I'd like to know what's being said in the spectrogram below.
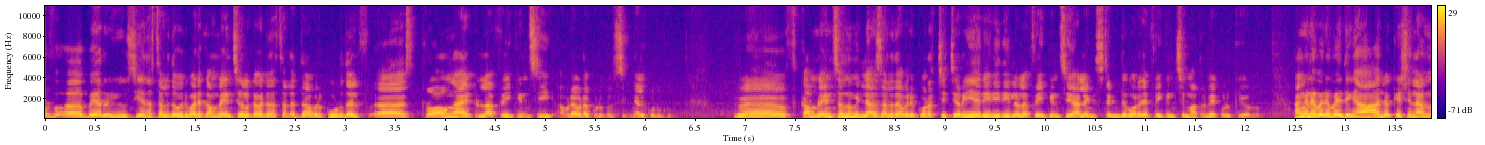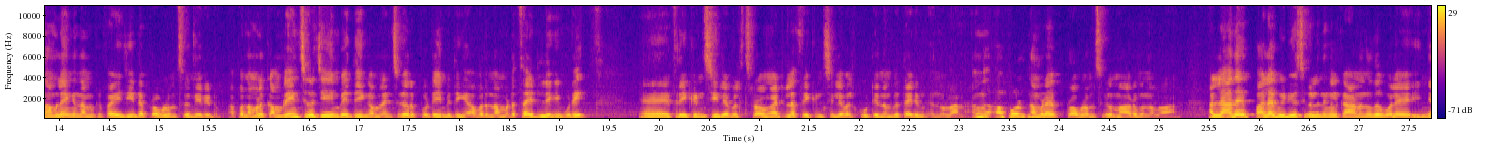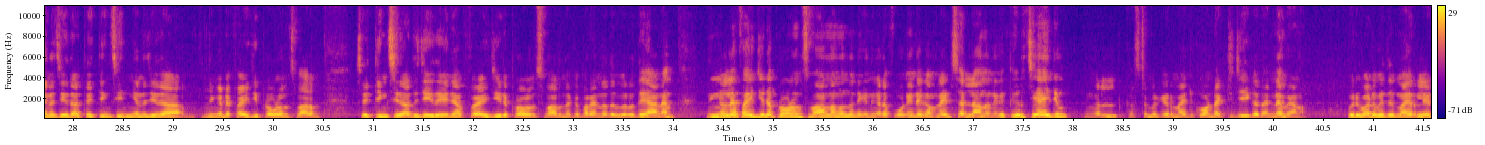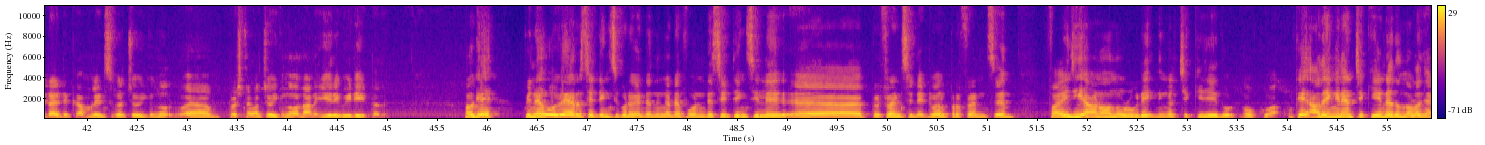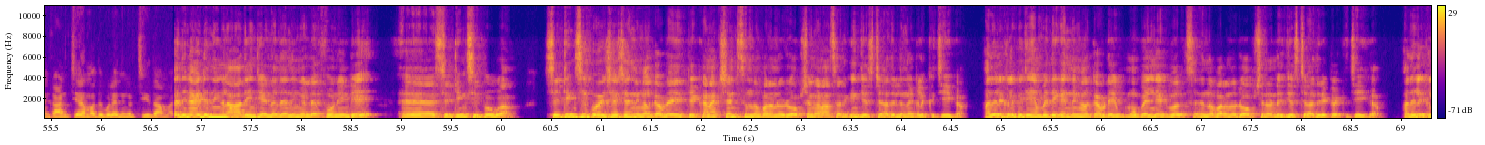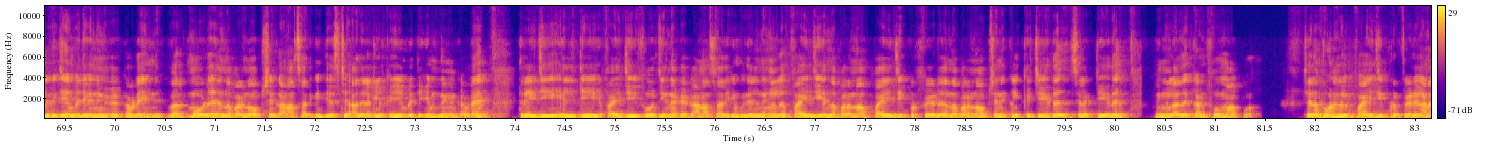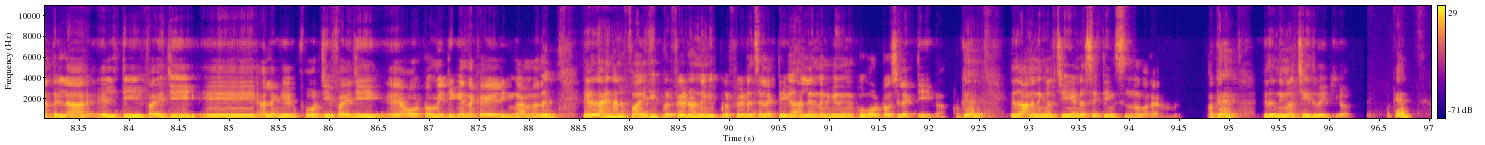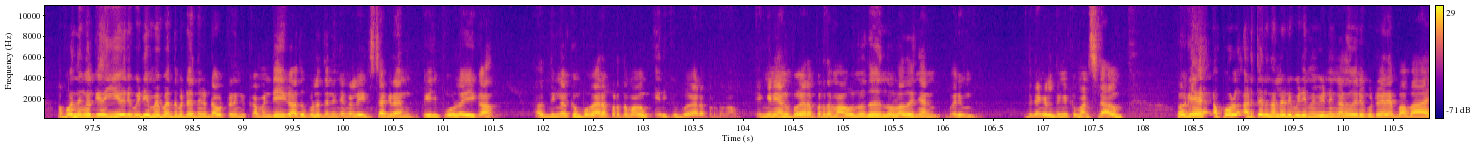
പേർ യൂസ് ചെയ്യുന്ന സ്ഥലത്ത് ഒരുപാട് കംപ്ലയിൻസുകളൊക്കെ വരുന്ന സ്ഥലത്ത് അവർ കൂടുതൽ സ്ട്രോങ് ആയിട്ടുള്ള ഫ്രീക്വൻസി അവിടെ അവിടെ കൊടുക്കും സിഗ്നൽ കൊടുക്കും. കംപ്ലയിൻസ് ഒന്നും ഇല്ലാത്ത സ്ഥലത്ത് അവർ കുറച്ച് ചെറിയ രീതിയിലുള്ള ഫ്രീക്വൻസി അല്ലെങ്കിൽ സ്ട്രെങ്ത് കുറഞ്ഞ ഫ്രീക്വൻസി മാത്രമേ കൊടുക്കുകയുള്ളൂ. അങ്ങനെ വരുമ്പോഴത്തേക്കും ആ ലൊക്കേഷനിലാണ് നമ്മളെങ്കിൽ നമുക്ക് ഫൈവ് ജിയുടെ പ്രോബ്ലംസ് നേരിടും. അപ്പോൾ നമ്മൾ കംപ്ലയിൻസുകൾ ചെയ്യുമ്പോഴത്തേക്കും കംപ്ലയിൻസുകൾ റിപ്പോർട്ട് ചെയ്യുമ്പോഴത്തേക്കും അവർ നമ്മുടെ സൈഡിലേക്ക് കൂടി ഫ്രീക്വൻസി ലെവൽ സ്ട്രോങ് ആയിട്ടുള്ള ഫ്രീക്വൻസി ലെവൽ കൂട്ടി നമുക്ക് തരും എന്നുള്ളതാണ്. അങ്ങ് അപ്പോൾ നമ്മുടെ പ്രോബ്ലംസുകൾ മാറും എന്നുള്ളതാണ് അല്ലാതെ പല വീഡിയോസുകളിൽ നിങ്ങൾ കാണുന്നത് പോലെ ഇങ്ങനെ ചെയ്ത സെറ്റിങ്സ് ഇങ്ങനെ ചെയ്ത നിങ്ങളുടെ ഫൈവ് ജി പ്രോബ്ലംസ് മാറും. സെറ്റിങ്സ് അത് ചെയ്ത് കഴിഞ്ഞാൽ ഫൈവ് ജിയുടെ പ്രോബ്ലംസ് മാറും എന്നൊക്കെ പറയുന്നത് വെറുതെയാണ്. നിങ്ങളുടെ ഫൈവ് ജിയുടെ പ്രോബ്ലംസ് മാറണമെന്നുണ്ടെങ്കിൽ നിങ്ങളുടെ ഫോണിന്റെ കംപ്ലയിന്റ്സ് അല്ല എന്നുണ്ടെങ്കിൽ തീർച്ചയായിട്ടും നിങ്ങൾ കസ്റ്റമർ കെയറുമായിട്ട് കോൺടാക്ട് ചെയ്യുക തന്നെ വേണം. ഒരുപാട് ഇതുമായി റിലേറ്റഡ് ആയിട്ട് കംപ്ലയിൻസുകൾ ചോദിക്കുന്നു പ്രശ്നങ്ങൾ ചോദിക്കുന്നതുകൊണ്ടാണ് ഈ ഒരു വീഡിയോ ഇട്ടത്. ഓക്കെ പിന്നെ വേറെ സെറ്റിങ്സ് കൂടെ ഉണ്ട്. നിങ്ങളുടെ ഫോണിന്റെ സെറ്റിങ്സിൽ preference network preference five G ആണോ എന്നുകൂടി നിങ്ങൾ ചെക്ക് ചെയ്ത് നോക്കുക. ഓക്കെ അത് എങ്ങനെയാണ് ചെക്ക് ചെയ്യേണ്ടത് എന്നുള്ളത് ഞാൻ കാണിച്ചു തരാം. അതുപോലെ നിങ്ങൾ ചെയ്താൽ മതി. അതിനായിട്ട് നിങ്ങൾ ആദ്യം ചെയ്യേണ്ടത് നിങ്ങളുടെ ഫോണിന്റെ സെറ്റിംഗ്സിൽ പോവുക. സെറ്റിംഗ്സിൽ പോയ ശേഷം നിങ്ങൾക്ക് അവിടെ കണക്ഷൻസ് എന്ന് പറഞ്ഞ ഒരു ഓപ്ഷൻ കാണാൻ സാധിക്കും. ജസ്റ്റ് അതിൽ നിന്ന് ക്ലിക്ക് ചെയ്യുക. അതിൽ ക്ലിക്ക് ചെയ്യുമ്പോഴത്തേക്കും നിങ്ങൾക്ക് അവിടെ മൊബൈൽ നെറ്റ്വർക്ക്സ് എന്ന് പറഞ്ഞ ഒരു ഓപ്ഷൻ ഉണ്ട്. ജസ്റ്റ് അതിൽ ക്ലിക്ക് ചെയ്യുക. അതിൽ ക്ലിക്ക് ചെയ്യുമ്പോഴത്തേക്കും നിങ്ങൾക്ക് അവിടെ നെറ്റ്വർക്ക് മോഡ് എന്ന് പറഞ്ഞ ഓപ്ഷൻ കാണാൻ സാധിക്കും. ജസ്റ്റ് അതിൽ ക്ലിക്ക് ചെയ്യുമ്പോഴത്തേക്കും നിങ്ങൾക്ക് അവിടെ three G L T five G four G എന്നൊക്കെ കാണാൻ സാധിക്കും. ഇതിൽ നിങ്ങൾ ഫൈവ് ജി എന്ന് പറഞ്ഞ ഫൈവ് ജി പ്രിഫേർഡ് എന്ന് പറഞ്ഞ ഓപ്ഷൻ ക്ലിക്ക് ചെയ്ത് സെലക്ട് ചെയ്ത് നിങ്ങൾ അത് കൺഫേം ആക്കുക. ചില ഫോണുകൾ ഫൈവ് ജി പ്രിഫേർഡ് കാണത്തില്ല. എൽ ടി ഫൈവ് ജി അല്ലെങ്കിൽ four G five G automatic എന്നൊക്കെ ആയിരിക്കും കാണുന്നത്. ഏതായിരുന്നാലും ഫൈവ് ജി പ്രിഫേർഡ് ഉണ്ടെങ്കിൽ പ്രിഫേർഡ് സെലക്ട് ചെയ്യുക. അല്ലെന്നുണ്ടെങ്കിൽ നിങ്ങൾക്ക് ഓട്ടോ സെലക്ട് ചെയ്യുക. ഓക്കെ ഇതാണ് നിങ്ങൾ ചെയ്യേണ്ട സെറ്റിംഗ്സ് എന്ന് പറയുന്നത്. ഓക്കെ ഇത് നിങ്ങൾ ചെയ്തു വയ്ക്കുക ഓക്കെ അപ്പോൾ നിങ്ങൾക്ക് ഈ ഒരു വീഡിയോയുമായി ബന്ധപ്പെട്ട് എന്തെങ്കിലും ഡൗട്ട് ഉണ്ടെങ്കിൽ കമന്റ് ചെയ്യുക. അതുപോലെ തന്നെ ഞങ്ങളുടെ ഇൻസ്റ്റാഗ്രാം പേജ് ഫോളോ ചെയ്യുക. അത് നിങ്ങൾക്കും ഉപകാരപ്രദമാകും എനിക്കും ഉപകാരപ്രദമാകും. എങ്ങനെയാണ് ഉപകാരപ്രദമാകുന്നത് എന്നുള്ളത് ഞാൻ വരും ദിനങ്ങളിൽ നിങ്ങൾക്ക് മനസ്സിലാകും. ഓക്കെ അപ്പോൾ അടുത്തൊരു നല്ലൊരു വീഡിയോ വീണ്ടും കാണുന്നവരെ കൂട്ടുകാരെ ബൈ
